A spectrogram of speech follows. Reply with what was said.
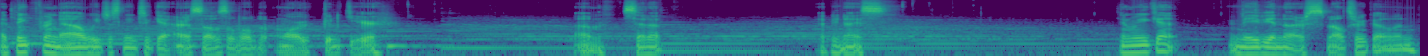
I think for now, we just need to get ourselves a little bit more good gear um, set up. That'd be nice. Can we get maybe another smelter going?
